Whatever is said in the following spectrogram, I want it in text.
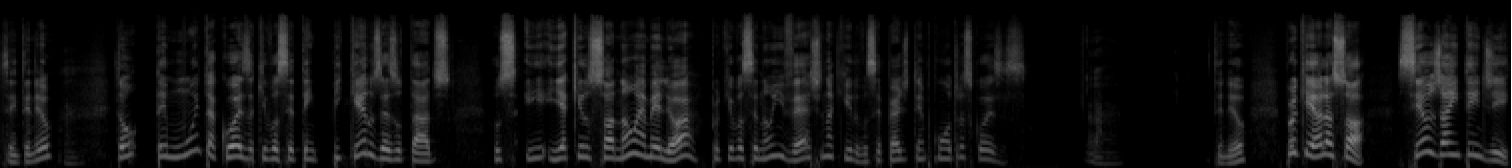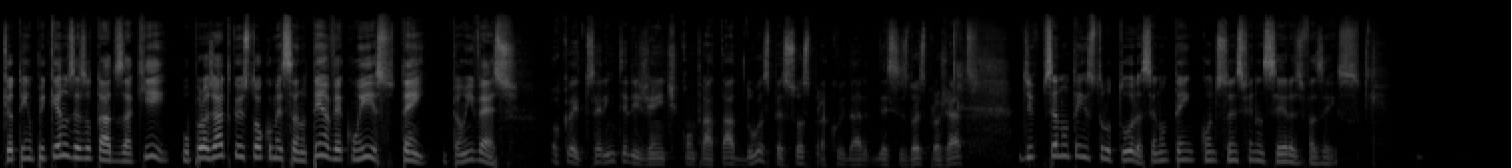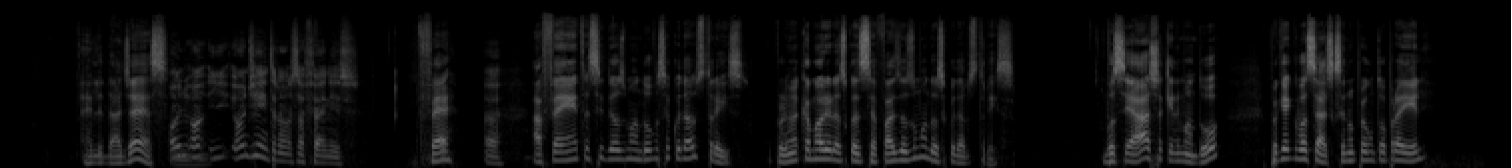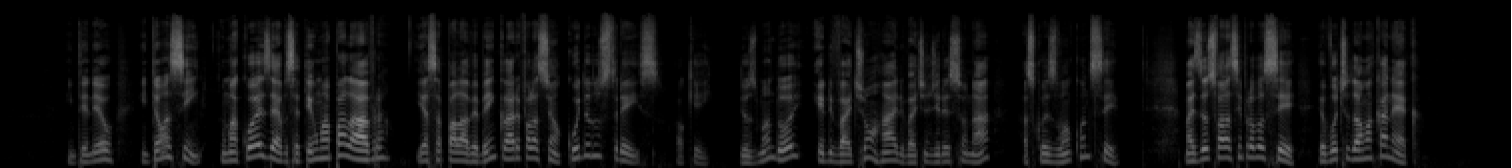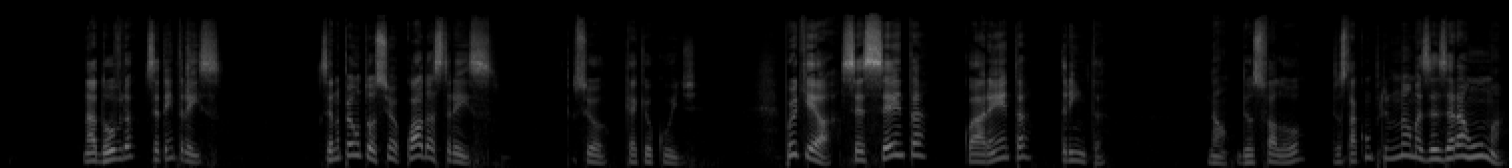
Você entendeu? Uhum. Então, tem muita coisa que você tem pequenos resultados os- e, e aquilo só não é melhor porque você não investe naquilo. Você perde tempo com outras coisas. Entendeu? Porque, olha só, se eu já entendi que eu tenho pequenos resultados aqui, o projeto que eu estou começando tem a ver com isso? Tem. Então investe. Ô, Cleito, seria inteligente contratar duas pessoas para cuidar desses dois projetos? De- você não tem estrutura, você não tem condições financeiras de fazer isso. A realidade é essa. Onde, onde, e onde entra a nossa fé nisso? Fé. É. A fé entra se Deus mandou você cuidar dos três. O problema é que a maioria das coisas que você faz, Deus não mandou você cuidar dos três. Você acha que ele mandou? Por que, que você acha? Que você não perguntou para ele? Entendeu? Então, assim, uma coisa é você tem uma palavra, e essa palavra é bem clara e fala assim: ó, cuida dos três. Ok. Deus mandou, ele vai te honrar, ele vai te direcionar, as coisas vão acontecer. Mas Deus fala assim para você: eu vou te dar uma caneca. Na dúvida, você tem três. Você não perguntou, senhor, qual das três que o senhor quer que eu cuide? Por quê? Ó, 60, 40, 30. Não, Deus falou, Deus está cumprindo. Não, mas às vezes era uma.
